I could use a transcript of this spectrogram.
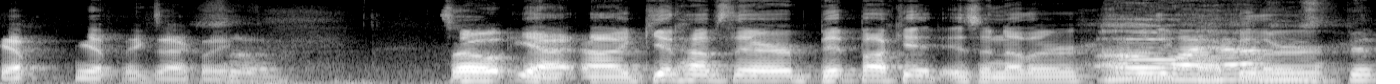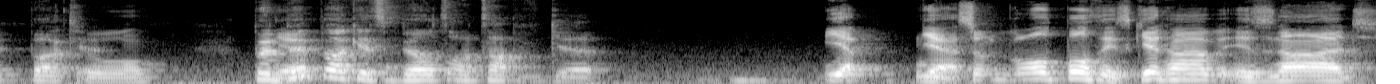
Yep. Yep. Exactly. So. So yeah, uh, GitHub's there. Bitbucket is another Oh, really I have popular used Bitbucket, tool. but Yep. Bitbucket's built on top of Git. Yep. Yeah. So both, both these GitHub is not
